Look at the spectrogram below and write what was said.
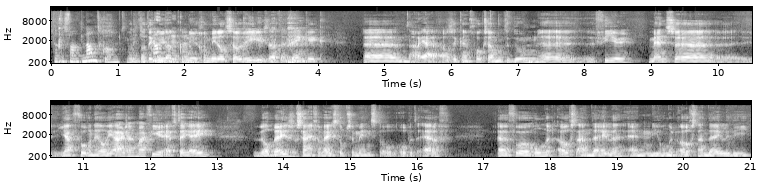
dat het van het land komt. Want dat wat ik nu, gemiddeld zo zie, is dat er denk ik, eh, nou ja, als ik een gok zou moeten doen, eh, vier mensen ja, voor een heel jaar, zeg maar, vier FTE, wel bezig zijn geweest op zijn minst op, op het erf. eh, voor 100 oogstaandelen. En die 100 oogstaandelen die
